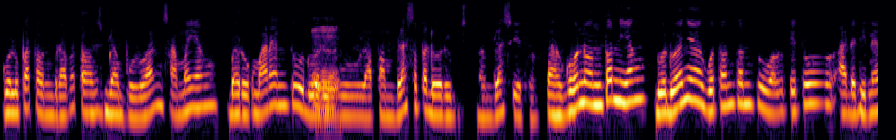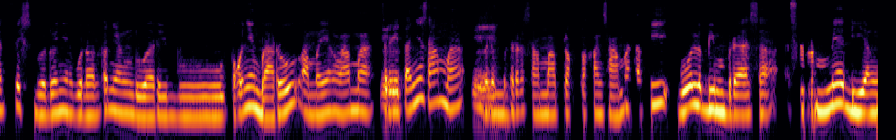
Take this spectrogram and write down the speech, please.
gue lupa tahun berapa, tahun 90-an sama yang baru kemarin tuh Hmm. 2018 apa 2019 gitu. Nah, gue nonton yang dua-duanya gue tonton tuh waktu itu ada di Netflix dua-duanya. Gue nonton yang 2000 pokoknya yang baru sama yang lama. Ceritanya sama, Hmm. bener-bener sama plek-plekan sama tapi gue lebih berasa seremnya di yang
